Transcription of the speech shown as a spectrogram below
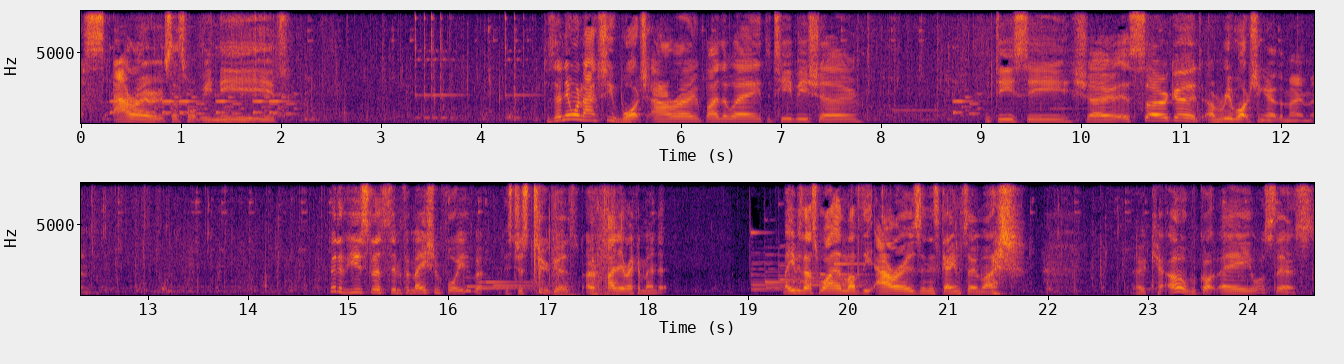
Yes, arrows. That's what we need. Does anyone actually watch Arrow, by the way? The TV show? The DC show? It's so good. I'm rewatching it at the moment. Bit of useless information for you, but it's just too good. I highly recommend it. Maybe that's why I love the arrows in this game so much. okay. Oh, we've got a... What's this?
